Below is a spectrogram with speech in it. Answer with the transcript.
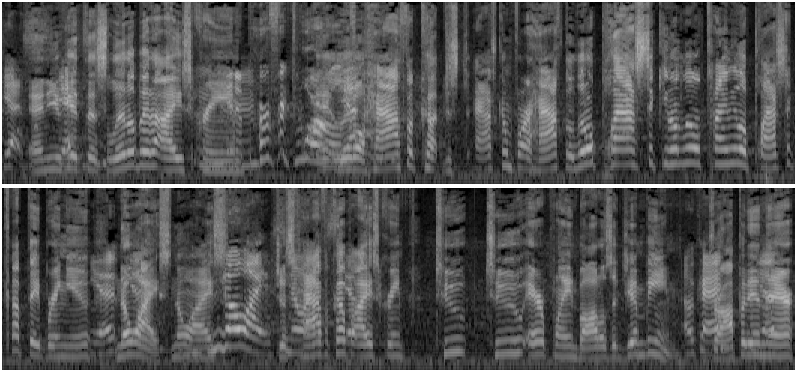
yes. And you yes. get this little bit of ice cream. In a perfect a world. little half a cup. Just ask them for a half. The little plastic, you know, little tiny little plastic cup they bring you. Yep, no yep. ice. No ice. No ice. Just no half ice, a cup yep. of ice cream. Two two airplane bottles of Jim Beam. Okay, Drop it in yep. there.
